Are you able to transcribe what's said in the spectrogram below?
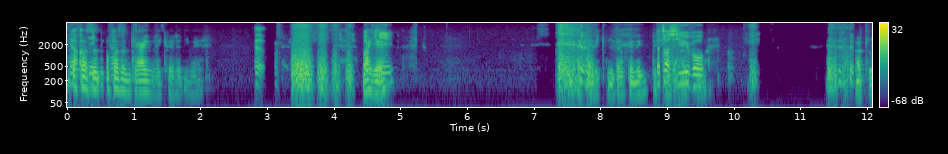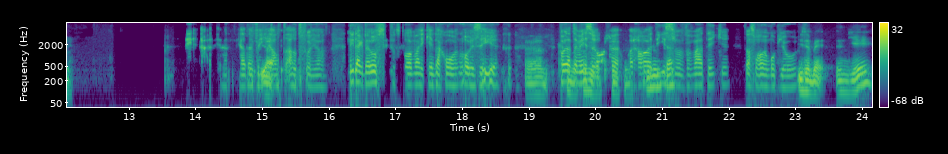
Ja, of, was het, of ja. was het Grindr? Ik weet het niet meer. Eh. Mag? Dat ken ik niet. Daar ben ik Het was voor. Oké. Ja, daar ben Ja. je altijd oud voor, ja. Niet dat ik daarover zit te storen, maar ik heb dat gewoon horen zeggen. Ehm, ga Voordat de dat mensen opzoeken. maar noemt dingen dat? van, van mij denken, dat is maar om op je horen. Is dat bij een J?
